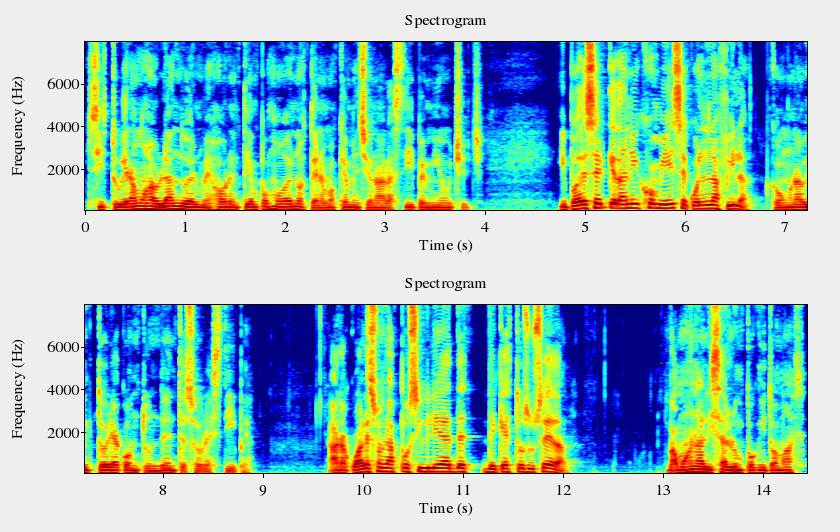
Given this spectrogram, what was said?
si estuviéramos hablando del mejor en tiempos modernos, tenemos que mencionar a Stipe Miocic. Y puede ser que Dani Cormier se cuele en la fila con una victoria contundente sobre Stipe. Ahora, ¿cuáles son las posibilidades de, de que esto suceda? Vamos a analizarlo un poquito más.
